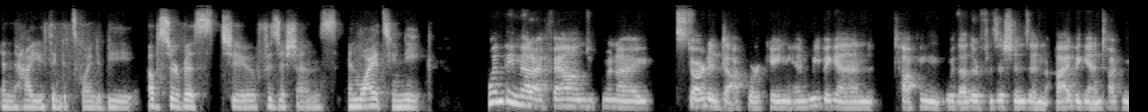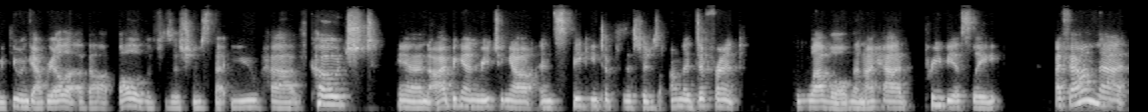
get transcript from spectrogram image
and how you think it's going to be of service to physicians and why it's unique. One thing that I found when I started Doc Working and we began talking with other physicians, and I began talking with you and Gabriella about all of the physicians that you have coached. And I began reaching out and speaking to physicians on a different level than I had previously. I found that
